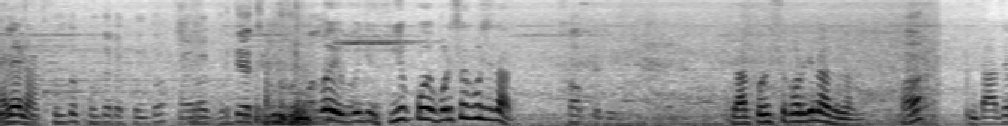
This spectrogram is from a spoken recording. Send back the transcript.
হেলে না। খুলতো খুলতো এটা খুলতো। ঘুরতে যাচ্ছি ওই বলছি তুই পরিষ্কার করছিস দাঁত? সব কিছু। দাঁত পরিষ্কার করেছি না আসলাম। হ্যাঁ? দাঁতে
